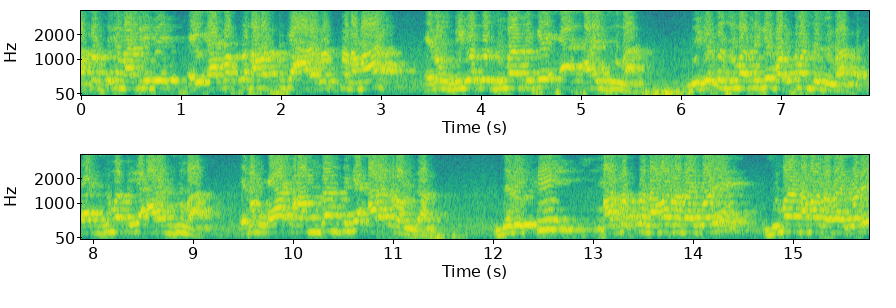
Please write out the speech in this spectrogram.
আসর থেকে মাগরিবে, এই এক ওয়াক্ত নামাজ থেকে আরেক ওয়াক্ত নামাজ, এবং বিগত জুমা থেকে আরেক জুমা। বিগত জুমা থেকে বর্তমান যে জুমা এক জুমা থেকে আরেক জুমা, এবং এক রমজান থেকে আরেক রমজান। যে ব্যক্তি পাঁচ নামাজ আদায় করে, জুমার নামাজ আদায় করে,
